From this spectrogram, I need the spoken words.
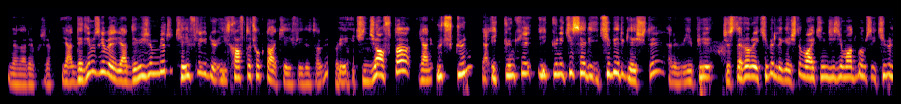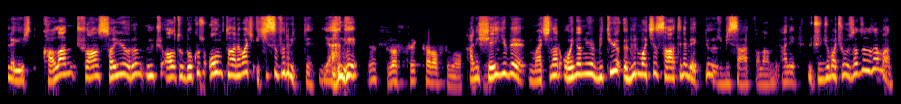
Neler yapacak. Yani dediğimiz gibi ya Division 1 keyifli gidiyor. İlk hafta çok daha keyifliydi tabii. E, ikinci hafta yani 3 gün ya ilk günkü ilk gün 2 seri 2-1 geçti. Yani VP Cisterora 2-1 ile geçti. Viking GG Mad Games 2-1 ile geçti. Kalan şu an sayıyorum 3 6 9 10 tane maç 2-0 bitti. Yani Evet, biraz tek taraflı bu hafta. Hani şey gibi maçlar oynanıyor bitiyor öbür maçın saatini bekliyoruz bir saat falan. Hani üçüncü maçı uzadığı zaman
